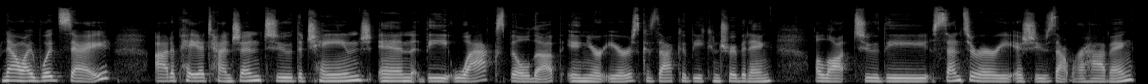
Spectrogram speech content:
Now, I would say uh, to pay attention to the change in the wax buildup in your ears, because that could be contributing a lot to the sensory issues that we're having.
